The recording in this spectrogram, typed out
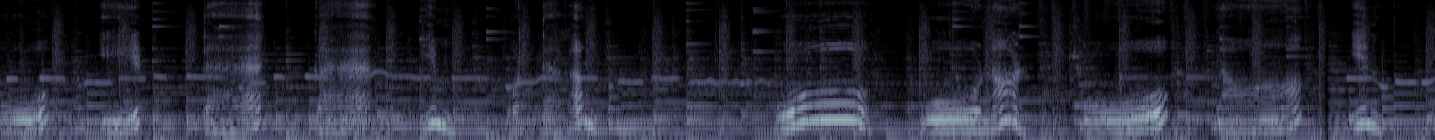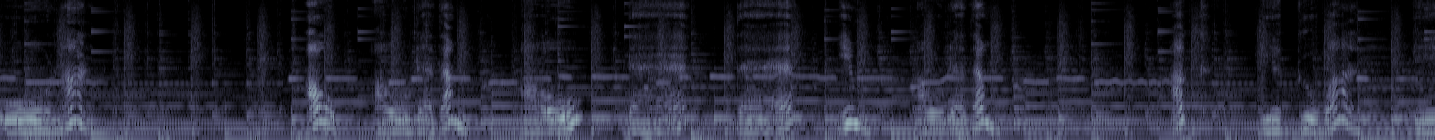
ஓ ஏட் க இம் ஒட்டகம். ஓ ஓனான் ஓ நா இன் ஓனான் ஔ ஔடதம் ஔ ட த இம் ஔடதம். அக் எக்குவால் ஏ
